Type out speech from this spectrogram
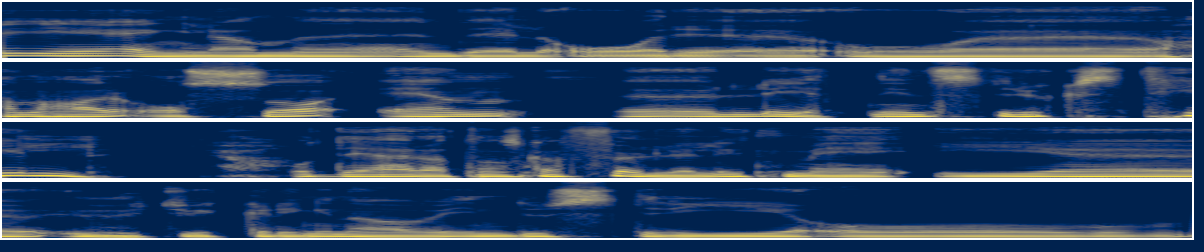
i England en del år, eh, og eh, han har også en eh, liten instruks til. Og det er at han skal følge litt med i eh, utviklingen av industri og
